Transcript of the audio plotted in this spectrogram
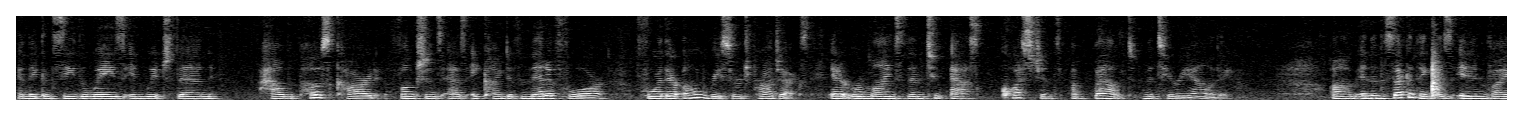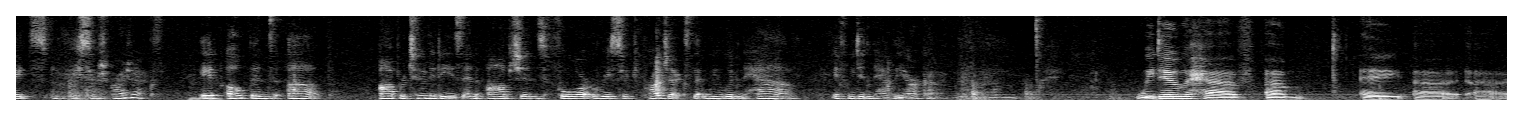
And they can see the ways in which then how the postcard functions as a kind of metaphor for their own research projects. And it reminds them to ask questions about materiality. Um, and then the second thing is it invites research projects. It opens up opportunities and options for research projects that we wouldn't have if we didn't have the archive we do have um, a uh, uh,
